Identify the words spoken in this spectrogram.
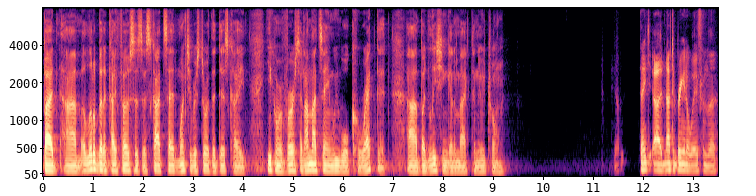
But um, a little bit of kyphosis, as Scott said, once you restore the disc height, you can reverse it. I'm not saying we will correct it, uh, but at least you can get them back to neutral. Thank you. Uh, not to bring it away from the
